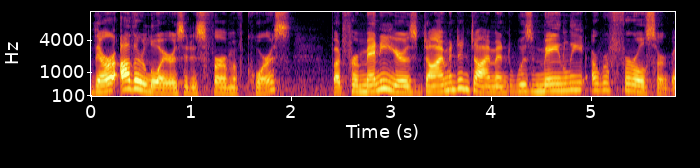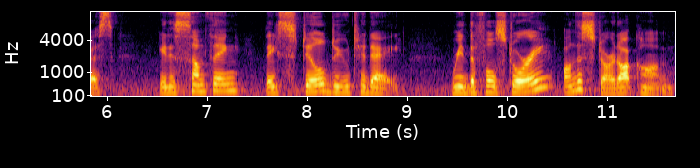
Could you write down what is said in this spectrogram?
There are other lawyers at his firm, of course, but for many years, Diamond and Diamond was mainly a referral service. It is something they still do today. Read the full story on thestar.com.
